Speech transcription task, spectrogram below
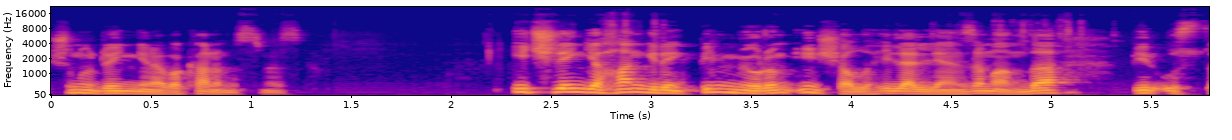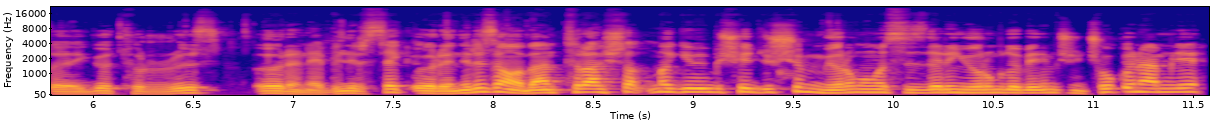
Şunun rengine bakar mısınız? İç rengi hangi renk bilmiyorum. İnşallah ilerleyen zamanda bir ustaya götürürüz. Öğrenebilirsek öğreniriz ama ben tıraşlatma gibi bir şey düşünmüyorum ama sizlerin yorumu da benim için çok önemli.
